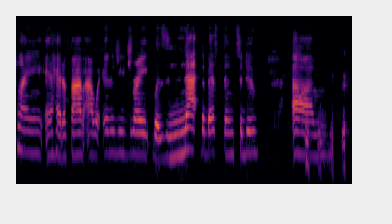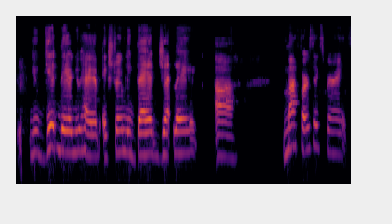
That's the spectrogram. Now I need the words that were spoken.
plane and had a five hour energy drink was not the best thing to do. Um, you get there, you have extremely bad jet lag. Uh, my first experience,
